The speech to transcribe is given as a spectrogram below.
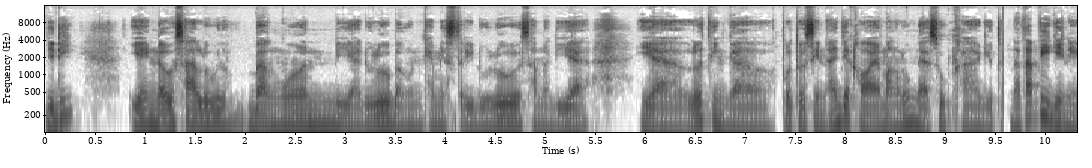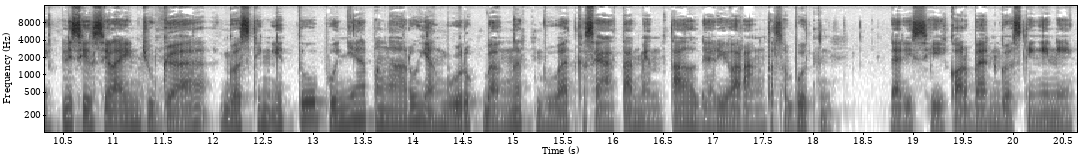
Jadi ya nggak usah lu bangun dia dulu, bangun chemistry dulu sama dia. Ya lu tinggal putusin aja kalau emang lu nggak suka gitu. Nah tapi gini, di sisi lain juga ghosting itu punya pengaruh yang buruk banget buat kesehatan mental dari orang tersebut dari si korban ghosting ini.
